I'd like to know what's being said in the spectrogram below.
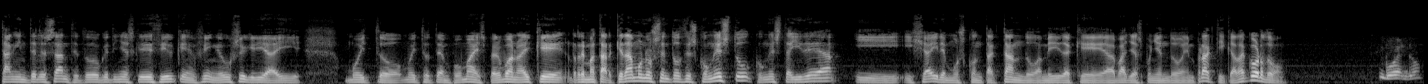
tan interesante todo o que tiñas que dicir que, en fin, eu seguiría aí moito moito tempo máis, pero bueno, hai que rematar. Quedámonos entonces con isto, con esta idea e, e xa iremos contactando a medida que a vayas poñendo en práctica, de acordo? Bueno,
